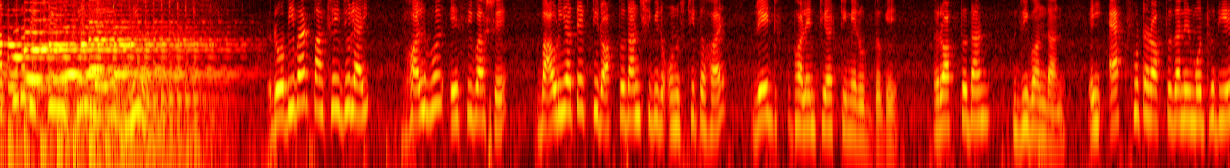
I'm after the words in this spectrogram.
আপনারা দেখছেন জি লাইভ নিউজ রবিবার পাঁচই জুলাই ভলভো এসি বাসে বাউরিয়াতে একটি রক্তদান শিবির অনুষ্ঠিত হয় রেড ভলেন্টিয়ার টিমের উদ্যোগে। রক্তদান, জীবনদান, এই এক ফোঁটা রক্তদানের মধ্য দিয়ে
